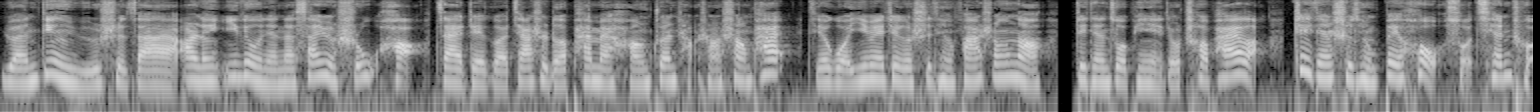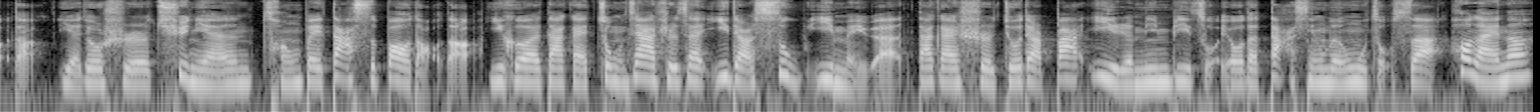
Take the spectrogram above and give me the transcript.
原定于是在二零一六年的三月十五号，在这个佳士得拍卖行专场上上拍，结果因为这个事情发生呢，这件作品也就撤拍了。这件事情背后所牵扯的，也就是去年曾被大肆报道的一个大概总价值在一点四五亿美元，大概是九点八亿人民币左右的大型文物走私案。后来呢，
